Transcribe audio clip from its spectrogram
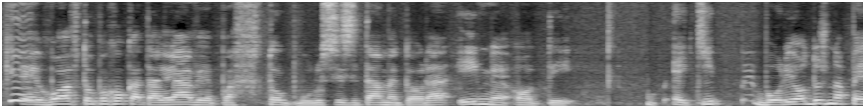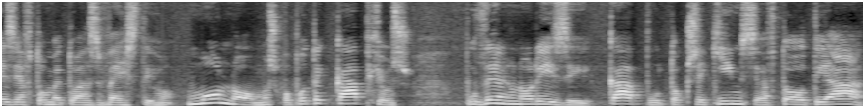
και. Εγώ αυτό που έχω καταλάβει από αυτό που συζητάμε τώρα είναι ότι εκεί μπορεί όντως να παίζει αυτό με το ασβέστιο. Μόνο όμως, οπότε κάποιος που δεν γνωρίζει κάπου το ξεκίνησε αυτό ότι α,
